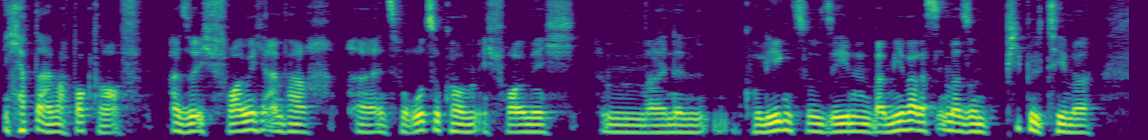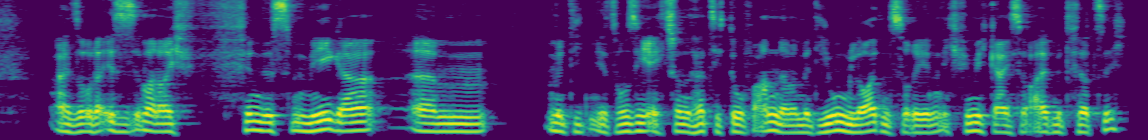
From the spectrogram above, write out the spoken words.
ich habe da einfach Bock drauf. Also ich freue mich einfach, äh, ins Büro zu kommen. Ich freue mich, ähm, meine Kollegen zu sehen. Bei mir war das immer so ein People-Thema. Also, oder ist es immer noch, ich finde es mega, ähm, mit die, jetzt muss ich echt schon, das hört sich doof an, aber mit jungen Leuten zu reden. Ich fühle mich gar nicht so alt mit 40.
